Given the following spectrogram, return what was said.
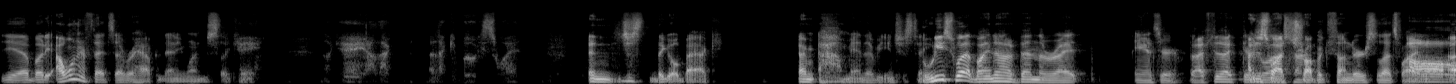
Yeah, buddy. I wonder if that's ever happened to anyone. Just like, hey, like, hey, I like, I like your booty sweat, and just they go back. I'm, oh man, that'd be interesting. Booty sweat might not have been the right answer, but I feel like there's I just watched Tropic Thunder, so that's why. Oh, I-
